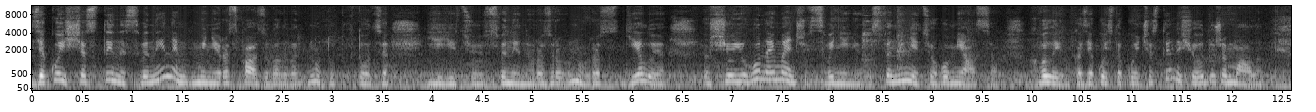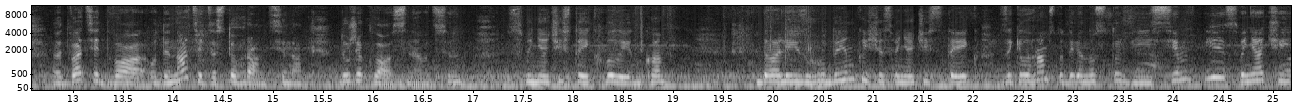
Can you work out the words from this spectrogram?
З якоїсь частини свинини мені розказували, ну тут хто це її цю свинину ну, розділує, що його найменше в свинині, в свинині цього м'яса. Хвилинка з якоїсь такої частини, що його дуже мало. Е, 22,11 за 100 грам ціна. Дуже класне. Оце свинячий стейк хвилинка. Далі із грудинки ще свинячий стейк за кілограм 198 і свинячий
